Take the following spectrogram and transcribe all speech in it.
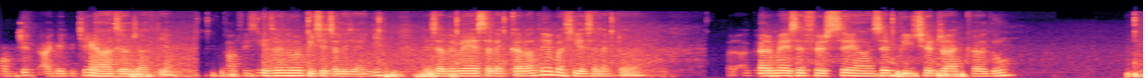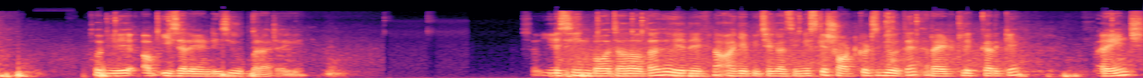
ऑब्जेक्ट आगे पीछे यहाँ से हो जाती है। काफ़ी सीन्स में तुम्हें पीछे चली जाएँगी। जैसे अभी मैं ये सेलेक्ट कर रहा हूँ था बस ये सेलेक्ट हो रहा है। और अगर मैं इसे फिर से यहाँ से पीछे ड्रैग कर दूँ तो ये अब इजल एंड सी ऊपर आ जाएगी। सो so, ये सीन बहुत ज़्यादा होता है तो ये देखना आगे पीछे का सीन इसके शॉर्टकट्स भी होते हैं। राइट क्लिक करके अरेंज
